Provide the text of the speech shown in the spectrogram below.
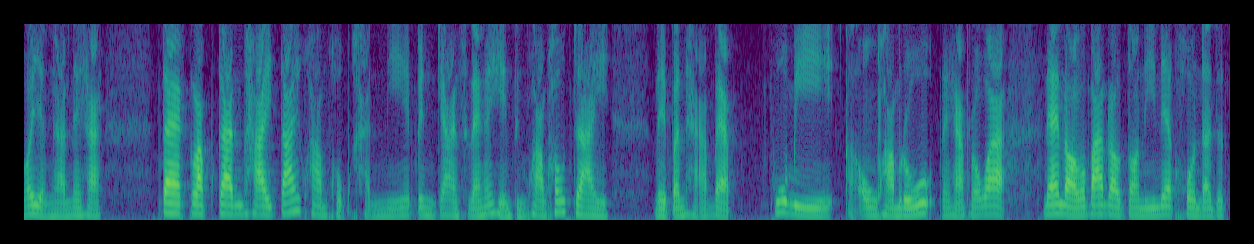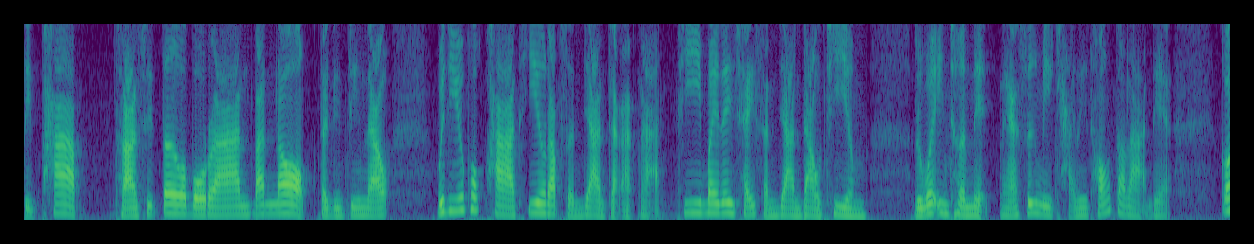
ว่าอย่างนั้นนะคะ แต่กลับกันภายใต้ความขบขันนี้เป็นการแสดงให้เห็นถึงความเข้าใจในปัญหาแบบผู้มีองค์ความรู้นะคะเพราะว่าแน่นอนว่าบ้านเราตอนนี้เนี่ยคนอาจจะติดภาพทรานซิสเตอร์ว่าโบราณ บ้านนอก แต่จริง ๆ แล้ว วิทยุพกพาที่รับสัญญาณจากอากาศที่ไม่ได้ใช้สัญญาณดาวเทียม หรือว่าอินเทอร์เน็ตนะฮะซึ่งมีขายในท้องตลาดเนี่ย ก็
